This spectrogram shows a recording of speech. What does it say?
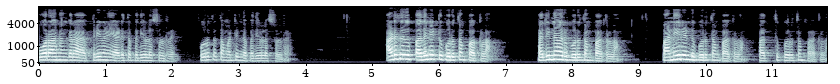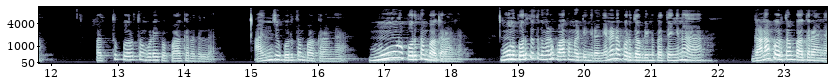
போகிறாங்கங்கிற பிரிவினையை அடுத்த பதிவில் சொல்கிறேன் பொருத்தத்தை மட்டும் இந்த பதிவில் சொல்கிறேன் அடுத்தது பதினெட்டு பொருத்தம் பார்க்கலாம். பதினாறு பொருத்தம் பார்க்கலாம். பன்னிரெண்டு பொருத்தம் பார்க்கலாம். பத்து பொருத்தம் பார்க்கலாம். பத்து பொருத்தம் கூட இப்போ பார்க்குறதில்ல. அஞ்சு பொருத்தம் பார்க்குறாங்க. மூணு பொருத்தம் பார்க்குறாங்க. மூணு பொருத்தத்துக்கு மேலே பார்க்க மாட்டேங்கிறாங்க. என்னென்ன பொருத்தம் அப்படின்னு பார்த்தீங்கன்னா கன பொருத்தம் பார்க்குறாங்க.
